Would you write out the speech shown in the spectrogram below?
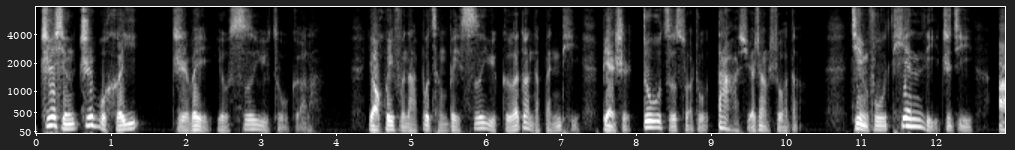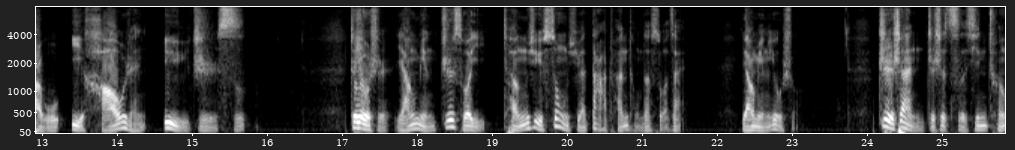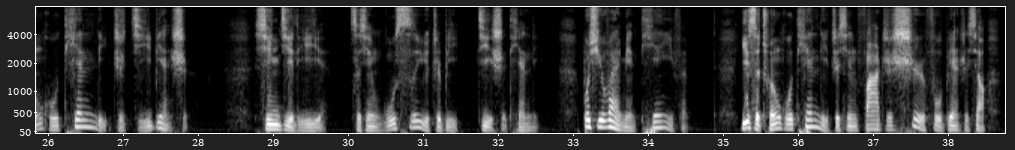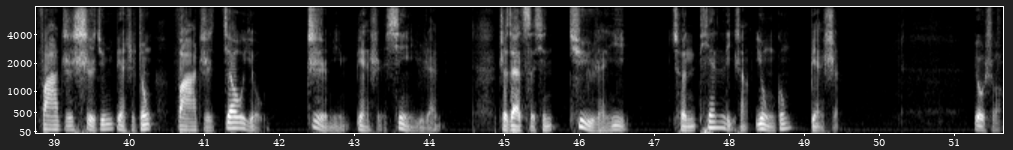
知行知不合一，只为有私欲阻隔了。要恢复那不曾被私欲隔断的本体，便是朱子所著《大学》上说的：“近乎天理之极，而无一毫人欲之私。”这又是阳明之所以程序宋学大传统的所在。阳明又说。至善只是此心纯乎天理之极便是，心即理也。此心无私欲之弊，即是天理，不需外面添一分。以此纯乎天理之心发之事父便是孝，发之事君便是忠，发之交友治民便是信与人。只在此心去仁义，存天理上用功便是。又说，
